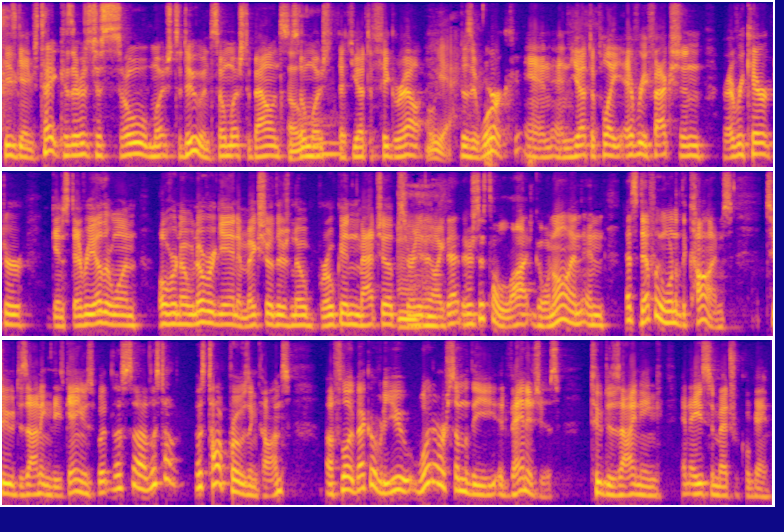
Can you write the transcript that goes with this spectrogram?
these games take because there's just so much to do and so much to balance and so much Oh. that you have to figure out. oh yeah. Does it work? And and you have to play every faction or every character against every other one over and over and over again and make sure there's no broken matchups or anything Mhm. like that. There's just a lot going on and that's definitely one of the cons to designing these games. But let's uh, let's talk let's talk pros and cons. Uh, Floyd, back over to you. What are some of the advantages to designing an asymmetrical game?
